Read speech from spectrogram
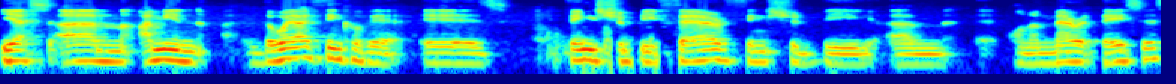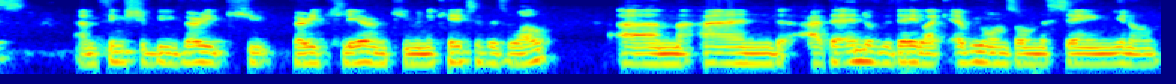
Yes, um, I mean the way I think of it is things should be fair, things should be um, on a merit basis, and things should be very cute, very clear and communicative as well. Um, and at the end of the day, like everyone's on the same, you know,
